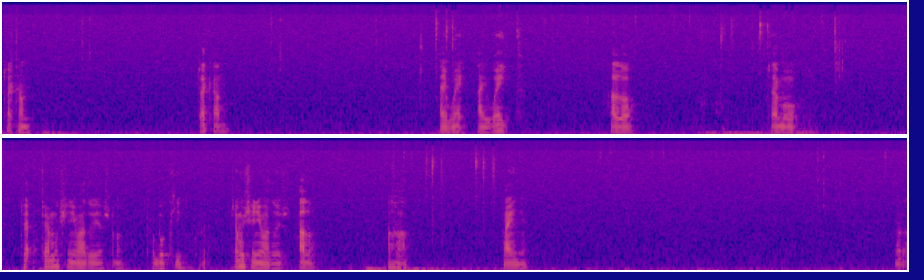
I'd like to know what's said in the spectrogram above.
Czekam. Czekam. I wait, I wait. Halo. Czemu? Cze czemu się nie ładujesz? O, kabuki. Czemu się nie ładujesz? Halo. Aha. Fajnie. Dobra.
